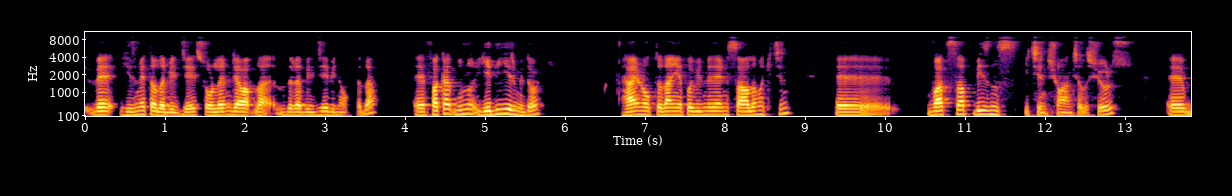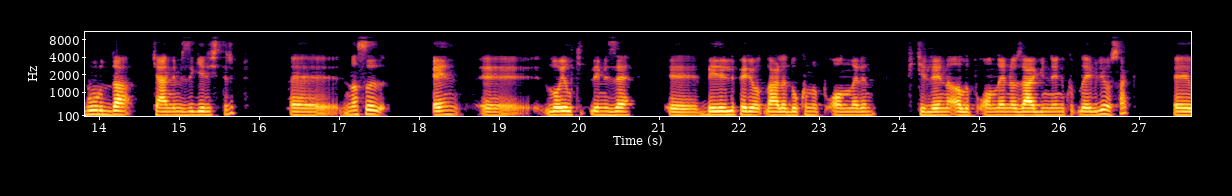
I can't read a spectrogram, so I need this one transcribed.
ve hizmet alabileceği, sorularını cevaplandırabileceği bir noktada. E, fakat bunu 7-24 her noktadan yapabilmelerini sağlamak için e, WhatsApp Business için şu an çalışıyoruz. E, burada kendimizi geliştirip e, nasıl en e, loyal kitlemize e, belirli periyotlarla dokunup onların fikirlerini alıp onların özel günlerini kutlayabiliyorsak e,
